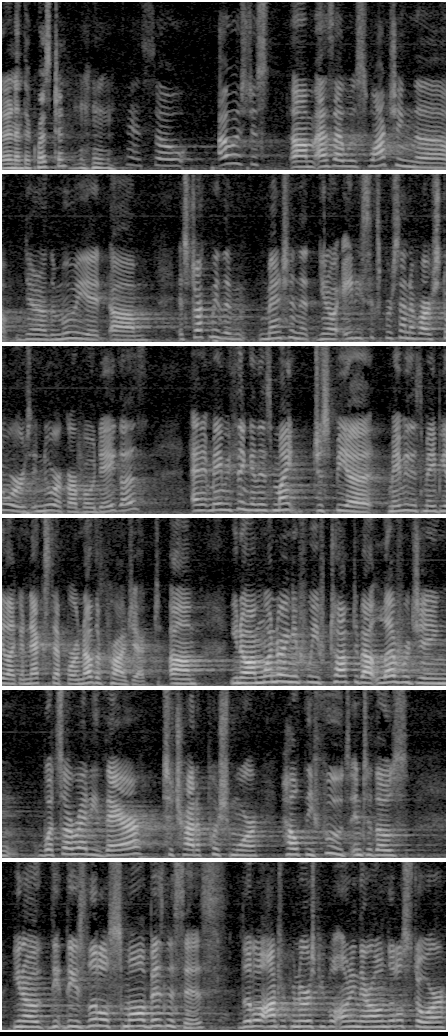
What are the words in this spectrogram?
Got another question? yeah, so I was just um, as I was watching the you know the movie, it um, it struck me the mention that you know 86% of our stores in Newark are bodegas, and it made me think, and this might just be a maybe this may be like a next step or another project. Um, you know, I'm wondering if we've talked about leveraging what's already there to try to push more healthy foods into those, you know, th- these little small businesses, little entrepreneurs, people owning their own little store,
